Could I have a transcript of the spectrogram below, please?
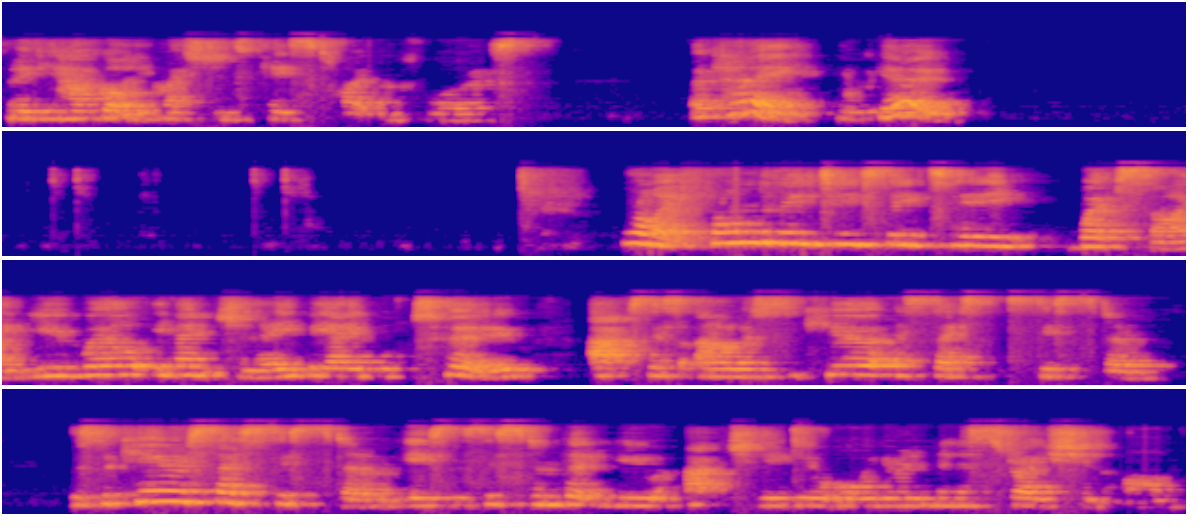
But if you have got any questions, please type them for us. Okay, here we go. Right, from the VTCT website, you will eventually be able to access our Secure Assess system. The Secure Assess system is the system that you actually do all your administration on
